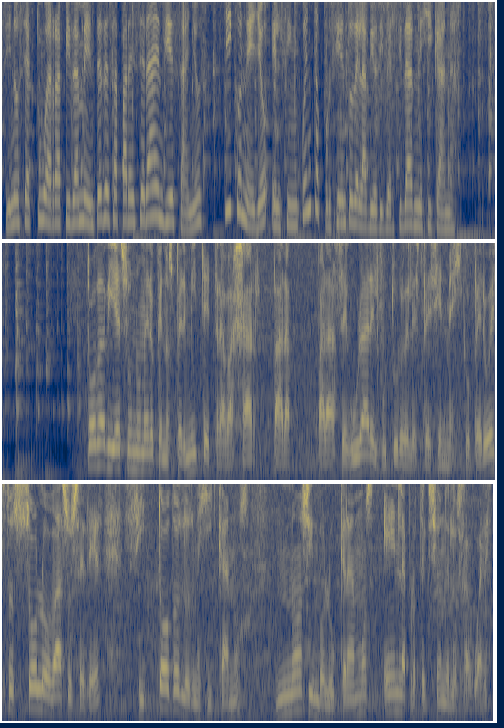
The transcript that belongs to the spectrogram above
Si no se actúa rápidamente, desaparecerá en 10 años y con ello el 50% de la biodiversidad mexicana. Todavía es un número que nos permite trabajar para para asegurar el futuro de la especie en México. Pero esto solo va a suceder si todos los mexicanos nos involucramos en la protección de los jaguares.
